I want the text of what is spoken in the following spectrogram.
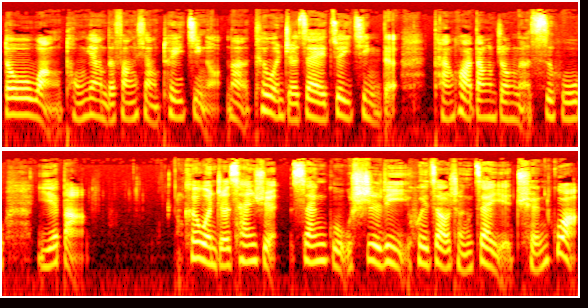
都往同样的方向推进哦。那柯文哲在最近的谈话当中呢，似乎也把柯文哲参选三股势力会造成在野全挂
